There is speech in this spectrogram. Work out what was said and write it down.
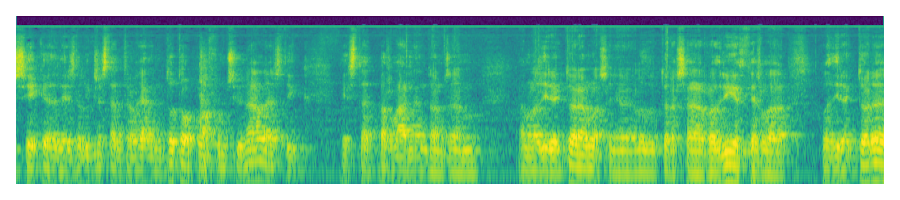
sé que des de l'ICS estan treballant en tot el pla funcional, estic he estat parlant doncs, amb, amb la directora, amb la senyora, la doctora Sara Rodríguez, que és la, la directora,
